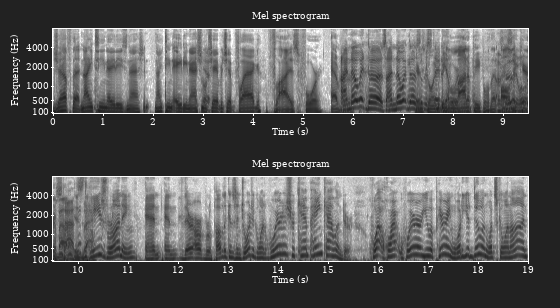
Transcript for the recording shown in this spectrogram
Jeff, that 1980s nation, 1980 national Yeah. championship flag flies forever. I know it does. I know it does. There's in the going state to be a lot of people that all they care about stats is that. He's running, and and there are Republicans in Georgia going, "Where is your campaign calendar? Wh- wh- where are you appearing? What are you doing? What's going on?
